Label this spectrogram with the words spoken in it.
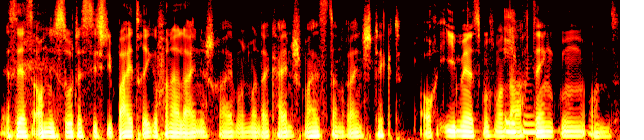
es ist jetzt auch nicht so, dass sich die Beiträge von alleine schreiben und man da keinen Schmalz dann reinsteckt. Auch E-Mails muss man Eben. nachdenken und.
